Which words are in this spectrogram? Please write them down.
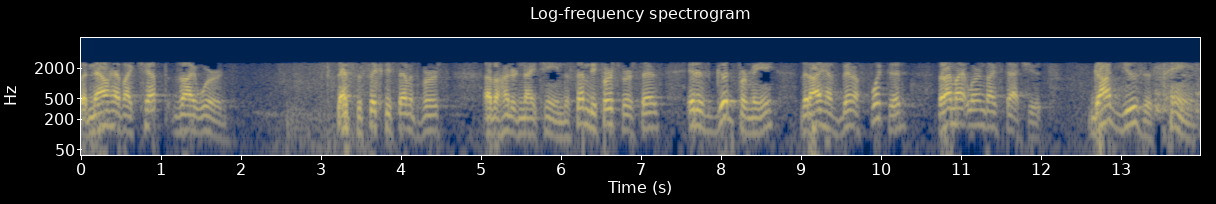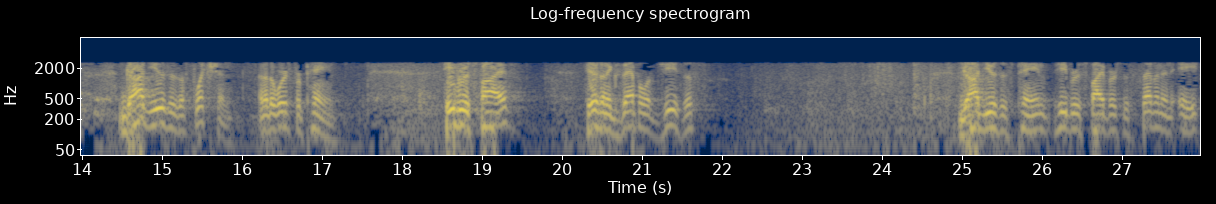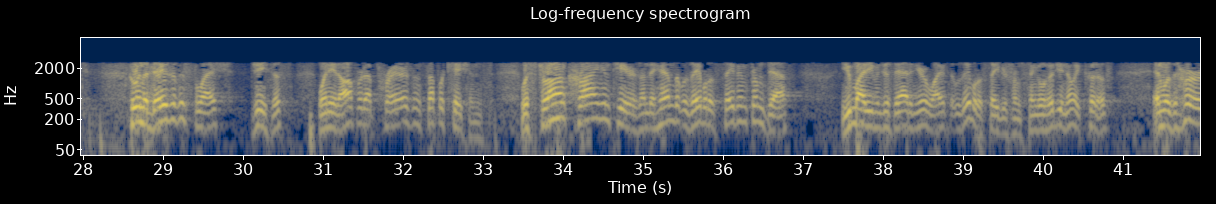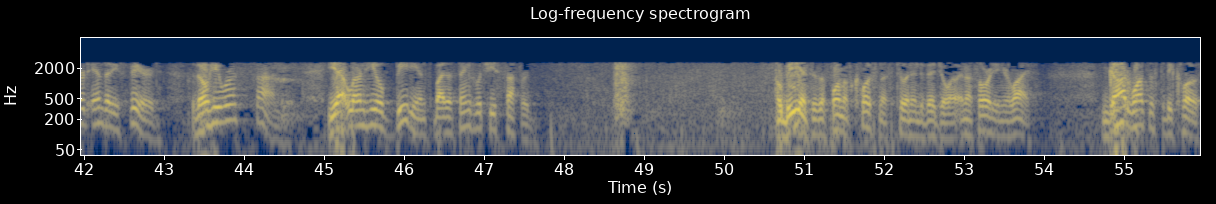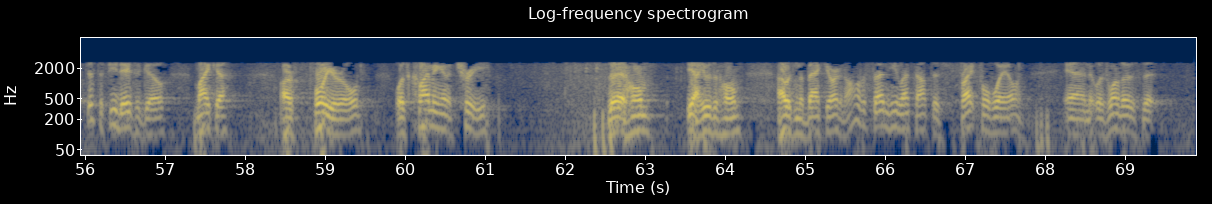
but now have I kept thy word. That's the 67th verse of 119. The 71st verse says, It is good for me that I have been afflicted, that I might learn thy statutes. God uses pain. God uses affliction, another word for pain. Hebrews 5, here's an example of Jesus. God uses pain, Hebrews 5 verses 7 and 8, who in the days of his flesh, Jesus, when he had offered up prayers and supplications, with strong crying and tears unto him that was able to save him from death, you might even just add in your life that was able to save you from singlehood, you know he could have, and was heard in that he feared, though he were a son, yet learned he obedience by the things which he suffered. Obedience is a form of closeness to an individual, an authority in your life. God wants us to be close. Just a few days ago, Micah, our four-year-old, was climbing in a tree. They're at home. Yeah, he was at home. I was in the backyard, and all of a sudden he lets out this frightful wail, and it was one of those that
